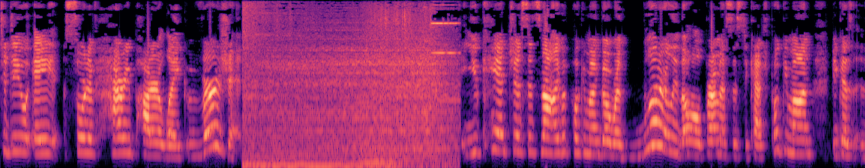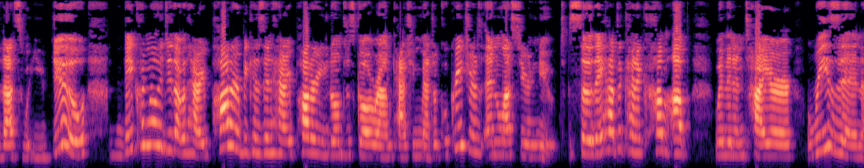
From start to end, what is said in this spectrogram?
to do a sort of Harry Potter-like version can't just, it's not like with Pokemon Go where literally the whole premise is to catch Pokemon because that's what you do. They couldn't really do that with Harry Potter because in Harry Potter you don't just go around catching magical creatures unless you're Newt. So they had to kind of come up with an entire reason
